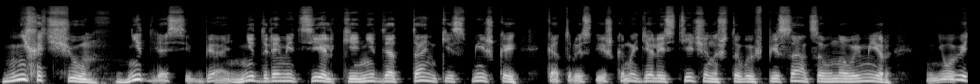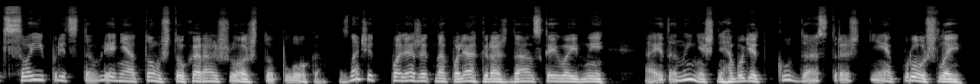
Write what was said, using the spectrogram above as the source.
Не хочу ни для себя, ни для метельки, ни для Таньки с Мишкой, который слишком идеалистичен, чтобы вписаться в новый мир. У него ведь свои представления о том, что хорошо, а что плохо. Значит, поляжет на полях гражданской войны. А это нынешняя будет куда страшнее прошлой.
